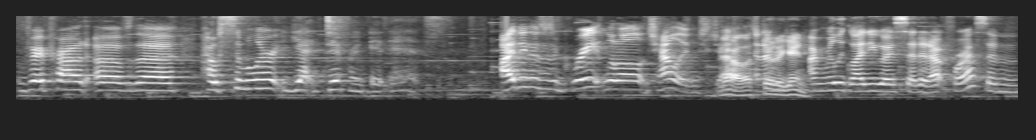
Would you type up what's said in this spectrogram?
I'm very proud of the how similar yet different it is. I think this is a great little challenge, Jeff. Yeah, let's and do it I'm- again. I'm really glad you guys set it up for us and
